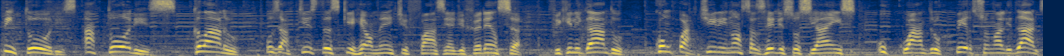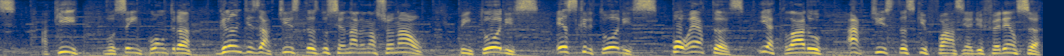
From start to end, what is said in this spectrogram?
pintores, atores, claro, os artistas que realmente fazem a diferença. Fique ligado, compartilhe em nossas redes sociais o quadro Personalidades. Aqui você encontra grandes artistas do cenário nacional, pintores, escritores, poetas e, é claro, artistas que fazem a diferença.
